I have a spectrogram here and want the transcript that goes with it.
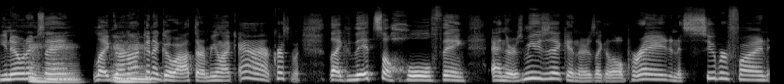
You know what I'm saying? Like they're not Mhm. going to go out there and be like, "Ah, Christmas." Like it's a whole thing, and there's music, and there's like a little parade, and it's super fun.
